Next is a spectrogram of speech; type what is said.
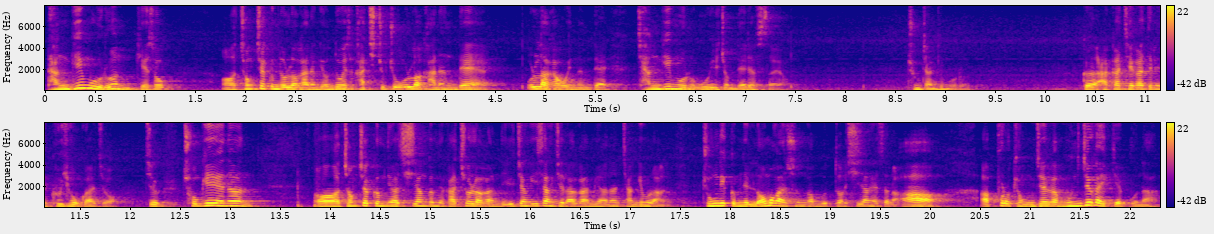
단기물은 계속 어, 정책금리 올라가는 연동해서 같이 쭉쭉 올라가는데 올라가고 있는데 장기물은 오히려 좀 내렸어요. 중장기물은. 그 아까 제가 드린 그 효과죠. 즉 초기에는 어, 정책금리와 시장금리가 같이 올라가는데 일정 이상 지나가면은 장기물 중립금리를 넘어간 순간부터는 시장에서는 아 앞으로 경제가 문제가 있겠구나.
